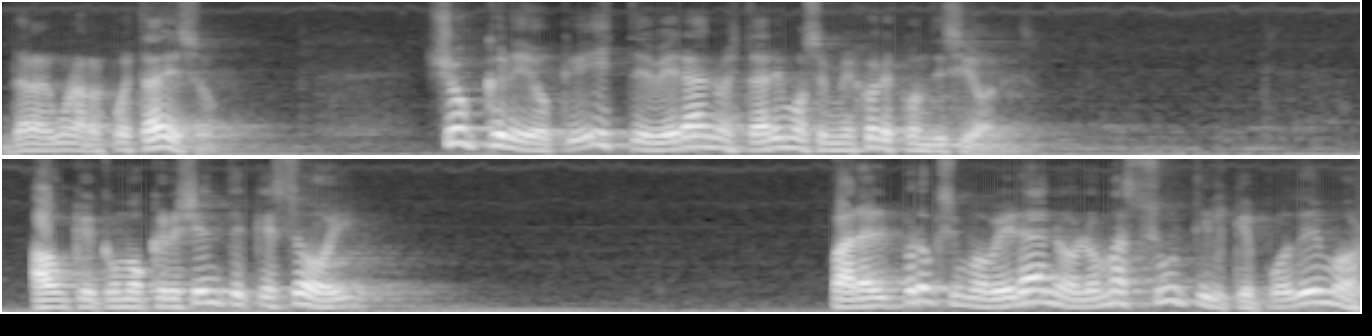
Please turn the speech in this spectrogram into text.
dar alguna respuesta a eso? Yo creo que este verano estaremos en mejores condiciones. Aunque como creyente que soy, para el próximo verano lo más útil que podemos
